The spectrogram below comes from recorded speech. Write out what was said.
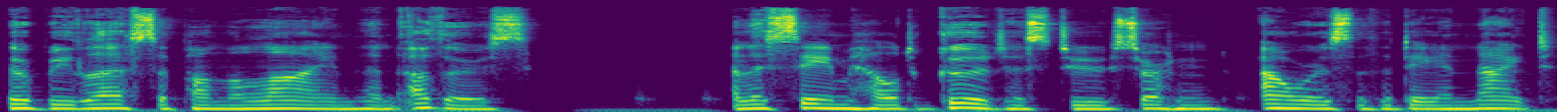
there would be less upon the line than others, and the same held good as to certain hours of the day and night.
